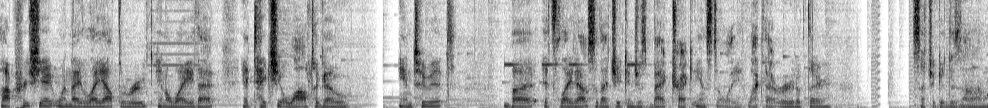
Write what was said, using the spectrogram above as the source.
I appreciate when they lay out the route in a way that it takes you a while to go into it, but it's laid out so that you can just backtrack instantly, like that route up there. Such a good design.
